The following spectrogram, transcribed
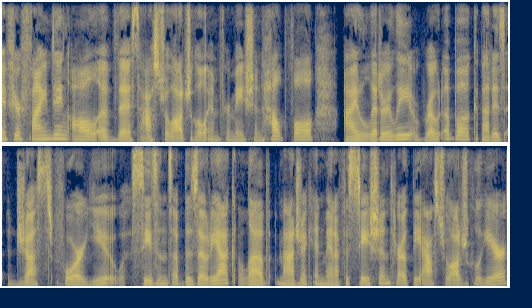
And if you're finding all of this astrological information helpful, I literally wrote a book that is just for you Seasons of the Zodiac, Love, Magick, and Manifestation throughout the astrological year.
